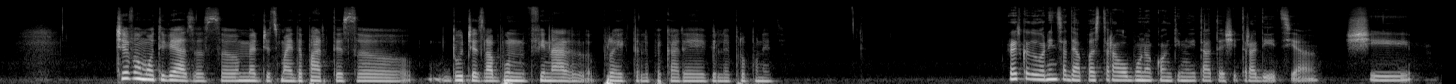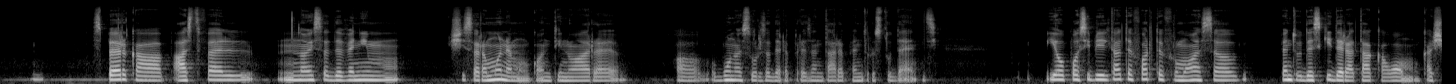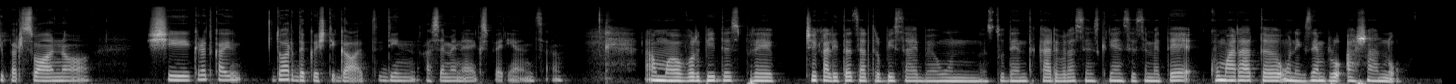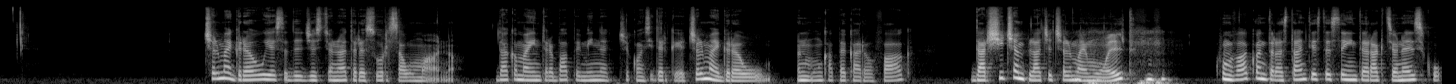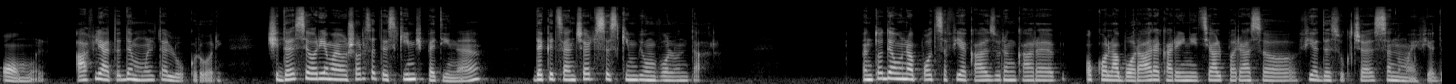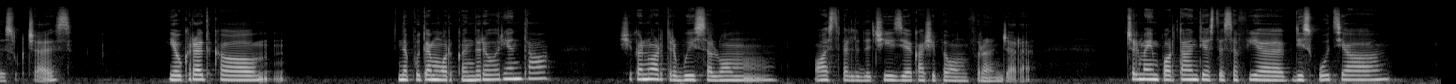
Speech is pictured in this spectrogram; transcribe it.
Ce vă motivează să mergeți mai departe, să duceți la bun final proiectele pe care vi le propuneți? Cred că dorința de a păstra o bună continuitate și tradiție și sper ca astfel noi să devenim și să rămânem în continuare uh, o bună sursă de reprezentare pentru studenți. E o posibilitate foarte frumoasă pentru deschiderea ta ca om, ca și persoană, și cred că ai doar de câștigat din asemenea experiențe. Am uh, vorbit despre ce calități ar trebui să aibă un student care vrea să se înscrie în SSMT. Cum arată un exemplu așa nu? Cel mai greu este de gestionat resursa umană. Dacă m-ai întrebat pe mine ce consider că e cel mai greu în munca pe care o fac, dar și ce îmi place cel mai mult, cumva contrastant este să interacționezi cu omul. Afli atât de multe lucruri și deseori e mai ușor să te schimbi pe tine decât să încerci să schimbi un voluntar. Întotdeauna pot să fie cazuri în care o colaborare care inițial părea să fie de succes, să nu mai fie de succes. Eu cred că ne putem oricând reorienta și că nu ar trebui să luăm o astfel de decizie ca și pe o înfrângere. Cel mai important este să fie discuția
